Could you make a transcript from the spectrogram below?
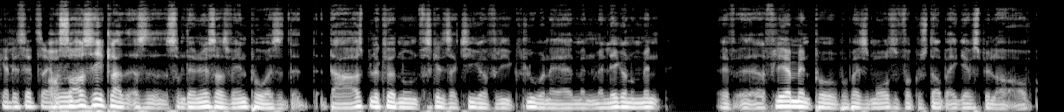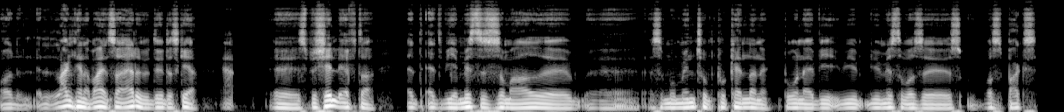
kan det sætte sig i Og så hovedet. også helt klart, altså, som Daniel også var inde på, altså, der, der er også blevet kørt nogle forskellige taktikker, fordi klubberne er, at man, man lægger nogle mænd, øh, eller flere mænd på, på Patrick Mortensen for at kunne stoppe AGF-spillere, og, og, langt hen ad vejen, så er det jo det, der sker. Ja. Øh, specielt efter, at, at vi har mistet så meget øh, øh, altså momentum på kanterne, på grund af, at vi, vi, vi har mistet vores, øh, vores backs,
